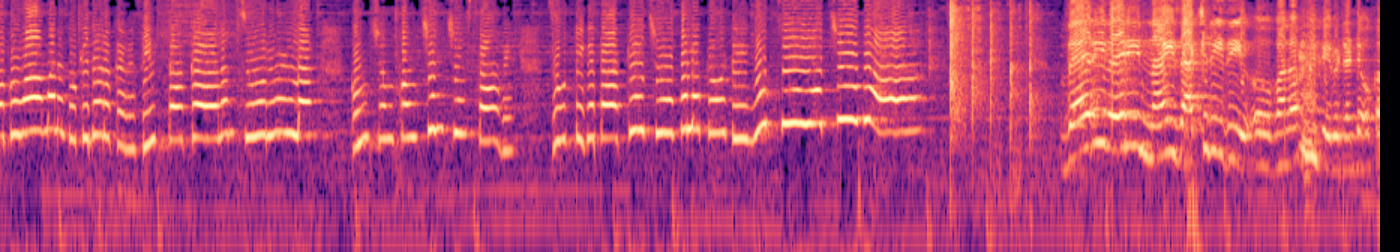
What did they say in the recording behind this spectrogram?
మగువ మనసుకి దొరకవి. శీతాకాలం చూరుళ్ళ కొంచెం కొంచెం చూస్తావి. సూటిగా తాకే చూపులతోటి గుచ్చేయచ్చుగా వెరీ వెరీ నైస్ యాక్చువల్లీ ఇది వన్ ఆఫ్ మై ఫేవరెట్ అంటే ఒక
